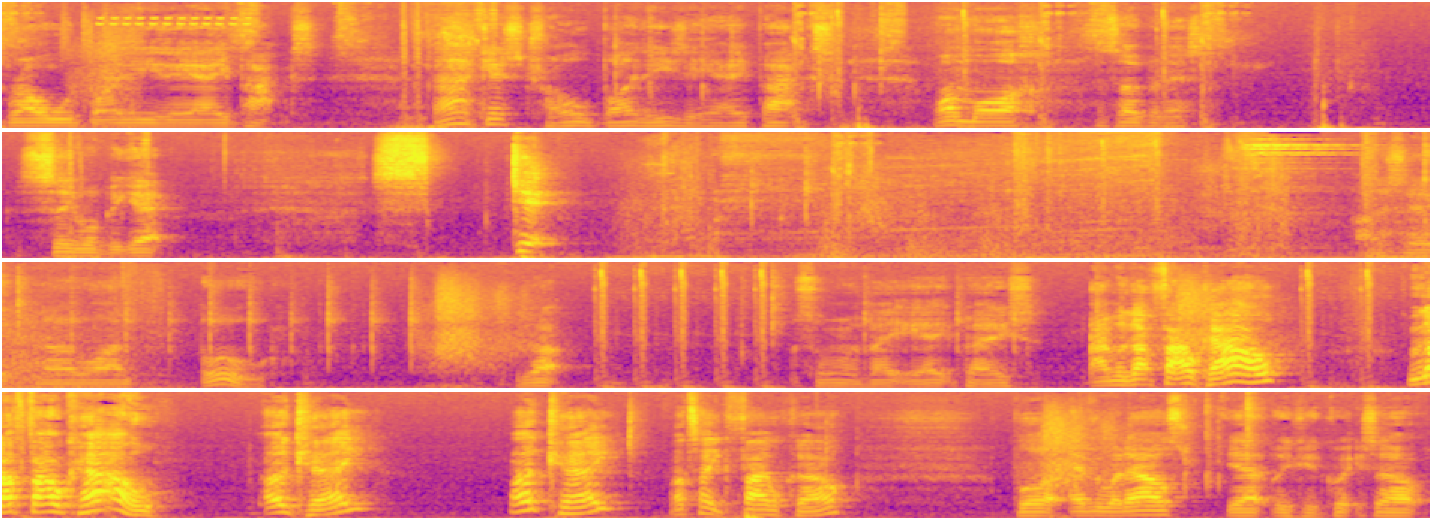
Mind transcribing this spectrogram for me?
trolled by these EA packs. That gets trolled by these EA packs. One more. Let's open this. Let's see what we get. Skip. Honestly, no one. Ooh. We got someone with 88 pace. And we got Falcao. We got Falcao. Okay. Okay. I'll take Falcao. But everyone else, yeah, we could quick sell.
